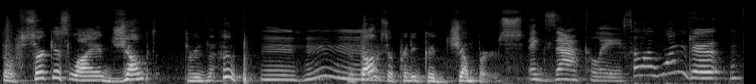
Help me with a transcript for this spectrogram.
the circus lion jumped through the hoop. Mm-hmm. So dogs are pretty good jumpers. Exactly. So I wonder mm,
